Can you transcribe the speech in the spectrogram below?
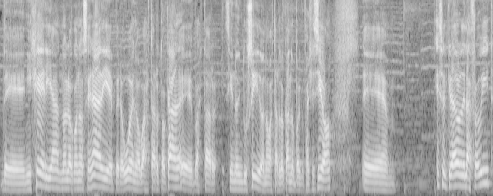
de Nigeria, no lo conoce nadie, pero bueno, va a estar tocando, eh, va a estar siendo inducido, no va a estar tocando porque falleció. Eh, es el creador del Afrobeat,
